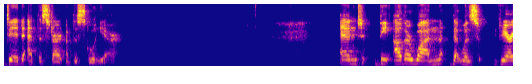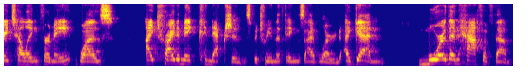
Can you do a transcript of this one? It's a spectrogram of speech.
did at the start of the school year. And the other one that was very telling for me was I try to make connections between the things I've learned. Again, more than half of them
